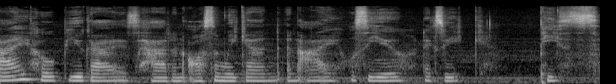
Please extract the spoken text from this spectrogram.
I hope you guys had an awesome weekend, and I will see you next week. Peace.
